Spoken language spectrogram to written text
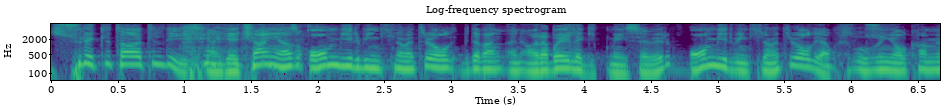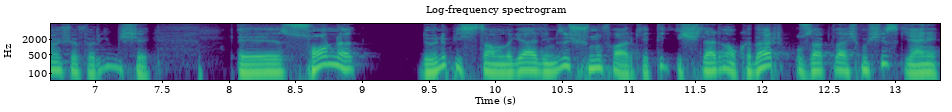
sürekli tatildeyiz. Yani geçen yaz 11 bin kilometre yol bir de ben hani arabayla gitmeyi severim. 11 bin kilometre yol yapmışız. Uzun yol kamyon şoförü gibi bir şey. Ee, sonra dönüp İstanbul'a geldiğimizde şunu fark ettik. İşlerden o kadar uzaklaşmışız ki yani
